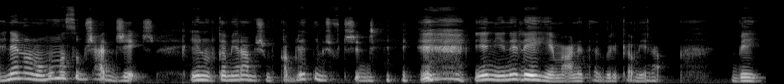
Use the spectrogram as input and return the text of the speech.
هنا normalement ما نصبش على الدجاج لأنه الكاميرا مش مقبلتني ما شفتش يعني أنا لاهية معناتها بالكاميرا. بي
